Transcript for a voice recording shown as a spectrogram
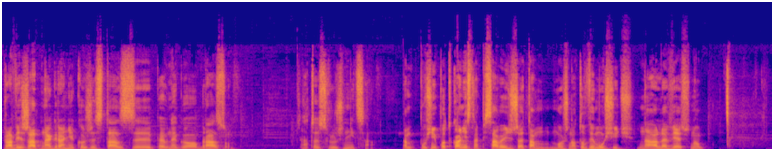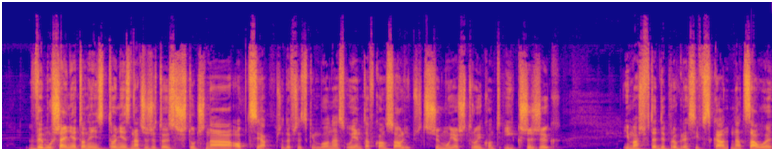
prawie żadna gra nie korzysta z pełnego obrazu. A to jest różnica. Tam później pod koniec napisałeś, że tam można to wymusić, no ale wiesz, no wymuszenie to nie, to nie znaczy, że to jest sztuczna opcja przede wszystkim, bo ona jest ujęta w konsoli. Przytrzymujesz trójkąt i krzyżyk i masz wtedy progressive scan na cały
